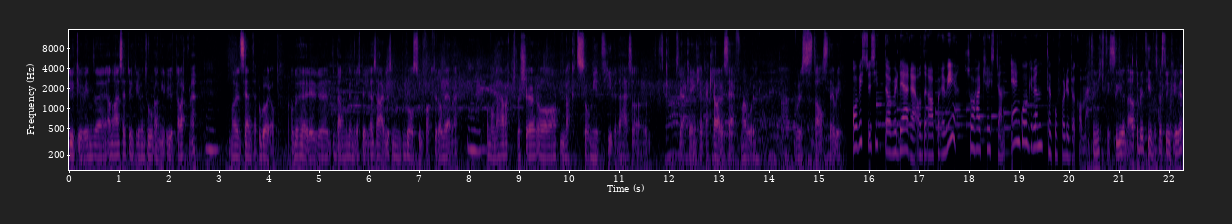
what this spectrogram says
Ukerevyen Ja, nå har jeg sett Ukerevyen to ganger uten å ha vært med. Når sceneteppet går opp, og du hører uh, bandet begynner å spille, så er det liksom gåsehudfaktor allerede. Og nå når jeg har vært med sjøl og lagt så mye tid i det her, så tror jeg ikke egentlig at jeg klarer å se for meg hvor, hvor stas det blir. Og hvis du sitter og vurderer å dra på revy, så har Christian en god grunn til hvorfor du bør komme. Den viktigste grunnen er at det blir tidenes beste ukerevy.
